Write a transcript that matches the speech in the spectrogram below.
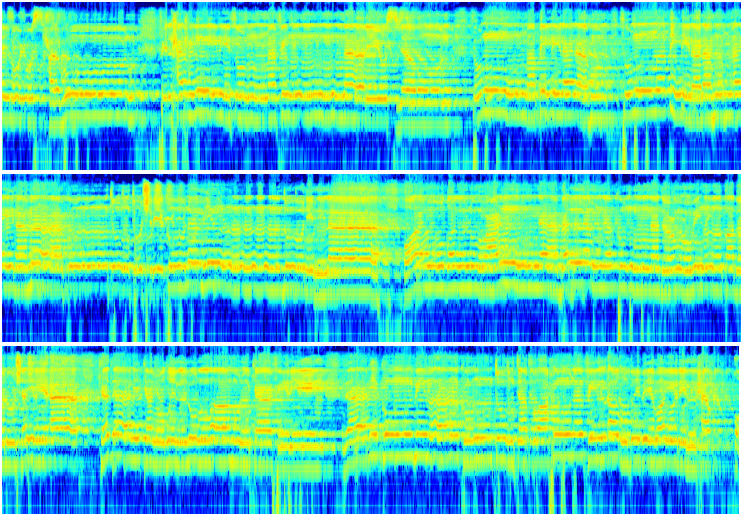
والسلاسل يسحبون في الحميم ثم في النار يسجرون. ثم قيل لهم ثم قيل لهم أين ما شيئا. كذلك يضل الله الكافرين. ذلكم بما كنتم تفرحون في الأرض بغير الحق.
